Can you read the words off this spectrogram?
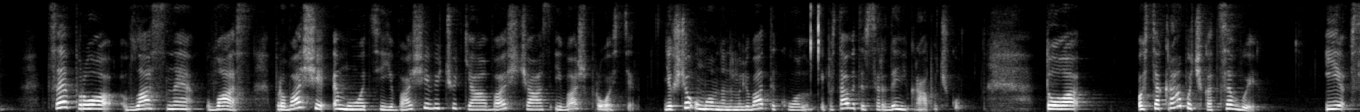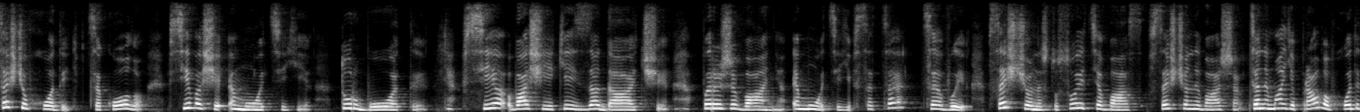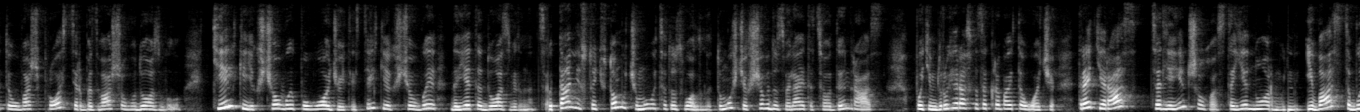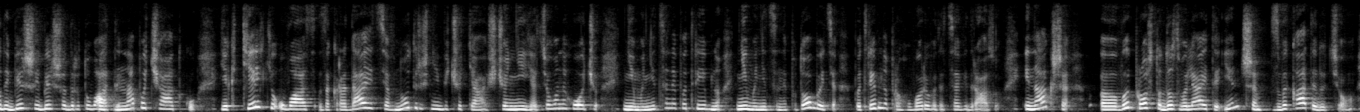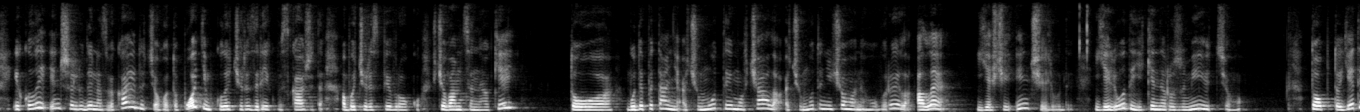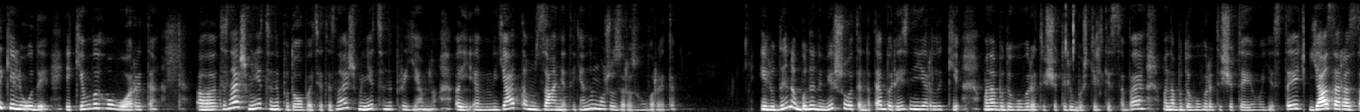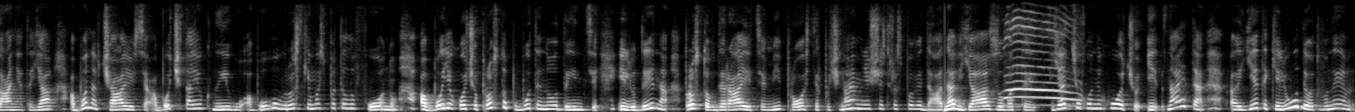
Це про власне вас, про ваші емоції, ваші відчуття, ваш час і ваш простір. Якщо умовно намалювати коло і поставити всередині крапочку, то ось ця крапочка це ви. І все, що входить в це коло, всі ваші емоції, турботи, всі ваші якісь задачі, переживання, емоції, все це. Це ви. Все, що не стосується вас, все, що не ваше, це не має права входити у ваш простір без вашого дозволу. Тільки якщо ви погоджуєтесь, тільки якщо ви даєте дозвіл на це. Питання стоїть в тому, чому ви це дозволили. Тому що якщо ви дозволяєте це один раз, потім другий раз ви закриваєте очі, третій раз це для іншого стає нормою. І вас це буде більше і більше дратувати. На початку, як тільки у вас закрадається внутрішнє відчуття, що ні, я цього не хочу, ні, мені це не потрібно, ні, мені це не подобається, потрібно проговорювати це відразу. Інакше. е, Ви просто дозволяєте іншим звикати до цього. І коли інша людина звикає до цього, то потім, коли через рік ви скажете або через півроку, що вам це не окей, то буде питання: а чому ти мовчала, а чому ти нічого не говорила? Але є ще й інші люди. Є люди, які не розуміють цього. Тобто є такі люди, яким ви говорите, «Е, ти знаєш, мені це не подобається, ти знаєш, мені це неприємно, е, ем, я там зайнята, я не можу зараз говорити. І людина буде навішувати на тебе різні ярлики. Вона буде говорити, що ти любиш тільки себе, вона буде говорити, що ти егоїстич. Я зараз зайнята, я або навчаюся, або читаю книгу, або говорю з кимось по телефону, або я хочу просто побути наодинці. І людина просто вдирається в мій простір, починає мені щось розповідати, нав'язувати. Я цього не хочу. І знаєте, е, є такі люди, от вони.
